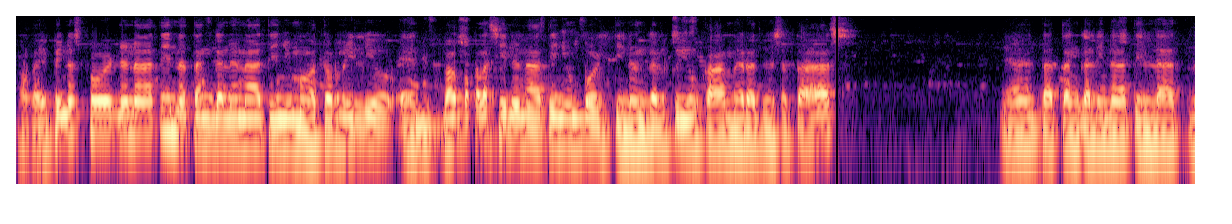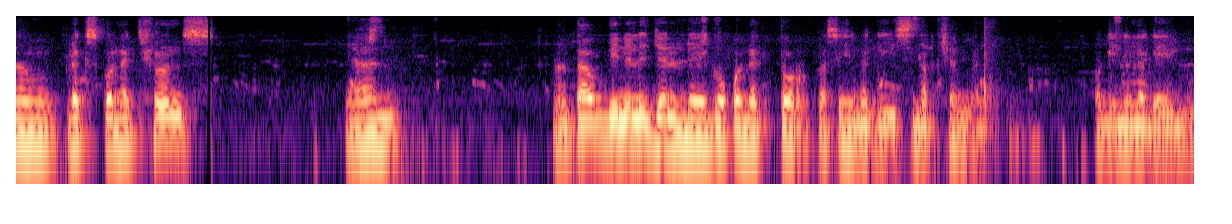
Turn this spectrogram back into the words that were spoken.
Okay, pinas forward na natin, natanggal na natin yung mga tornilyo and babaklasin na natin yung board. Tinanggal ko yung camera dun sa taas. Yan, tatanggalin natin lahat ng flex connections. Yan. Ang tawag din nila dyan, Lego connector kasi nag snap siya ganito. Pag inilagay mo.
